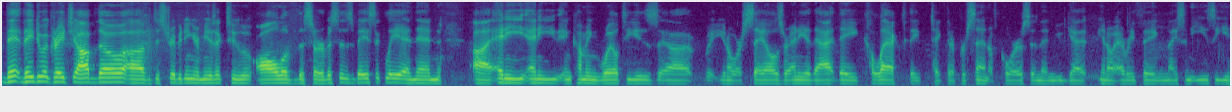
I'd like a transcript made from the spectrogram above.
they they do a great job though of distributing your music to all of the services basically, and then uh, any any incoming royalties, uh, you know, or sales or any of that, they collect. They take their percent, of course, and then you get you know everything nice and easy.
